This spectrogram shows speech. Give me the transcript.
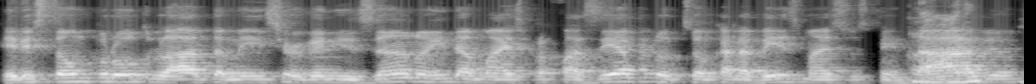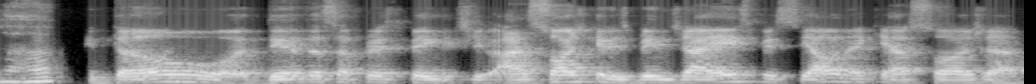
Eles estão, por outro lado, também se organizando ainda mais para fazer a produção cada vez mais sustentável. Uhum. Então, dentro dessa perspectiva, a soja que eles vendem já é especial, né? Que é a soja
